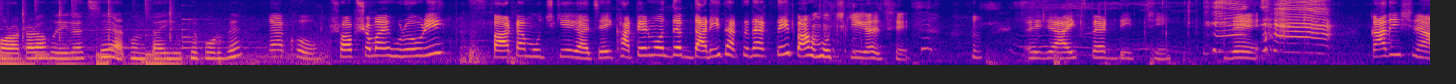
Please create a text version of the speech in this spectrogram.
পড়াটারা হয়ে গেছে এখন তাই উঠে পড়বে। দেখো, সব সময় হুড়োহুড়ি পাটা মুচকিয়ে গেছে। এই খাটের মধ্যে দাঁড়িয়ে থাকতে থাকতেই পা মুচকিয়ে গেছে। এই যে আইস প্যাড দিচ্ছি। দে। কাঁদিস না।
